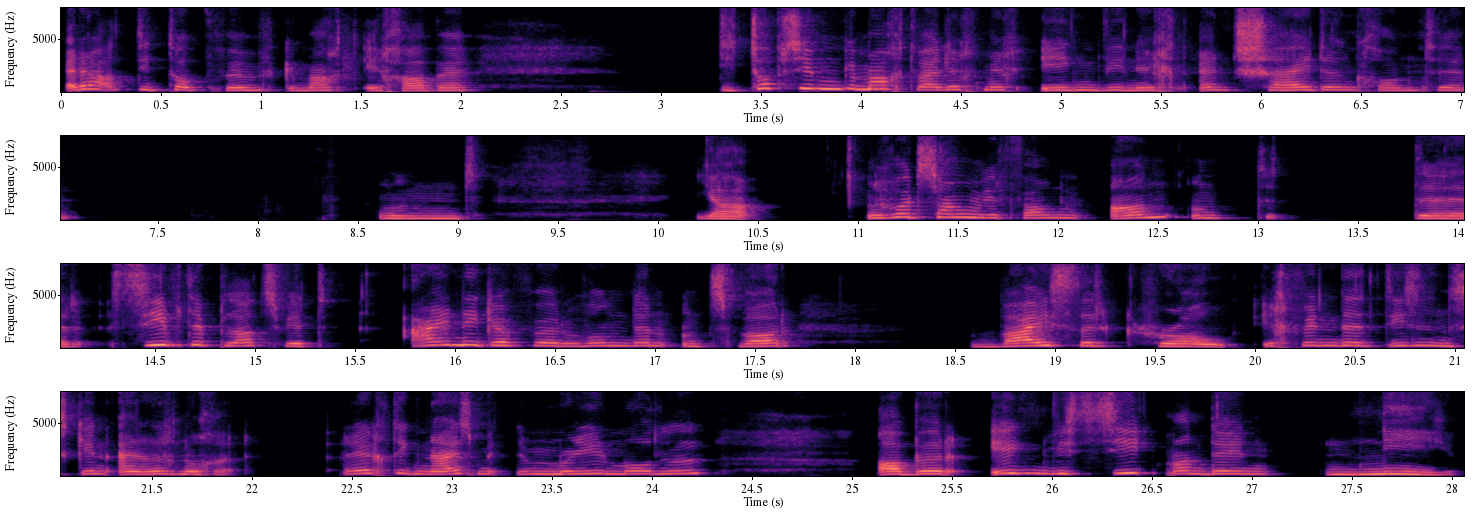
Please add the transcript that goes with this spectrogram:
Er hat die Top 5 gemacht. Ich habe die Top 7 gemacht, weil ich mich irgendwie nicht entscheiden konnte. Und ja, ich würde sagen, wir fangen an und der siebte Platz wird einige verwundern und zwar Weißer Crow. Ich finde diesen Skin eigentlich noch richtig nice mit dem Real Model, aber irgendwie sieht man den nie.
